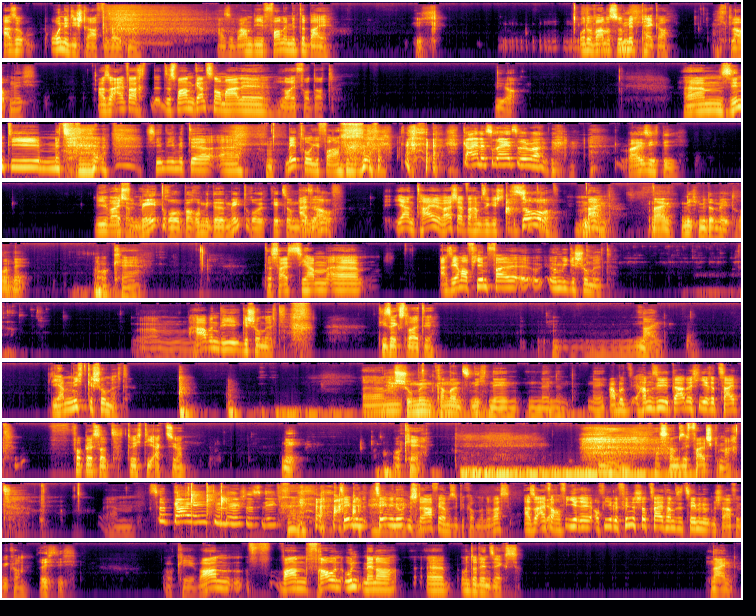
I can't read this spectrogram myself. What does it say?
Also ohne die Strafe, sag ich mal. Also waren die vorne mit dabei? Ich, Oder waren das so nicht. Mitpacker? Ich glaube nicht. Also einfach, das waren ganz normale Läufer dort. Ja. Ähm, sind die mit, sind die mit der äh, Metro gefahren? Geiles Rätsel, Mann. Weiß ich nicht. Wie weißt Der du nicht? Metro, warum mit der Metro? Geht's um den Also, Lauf? Ja, ein Teil, weißt du, einfach haben sie gesch Ach so. gecheatet. Nein. Nein, nicht mit der Metro, ne. Okay. Das heißt, sie haben, äh, also sie haben auf jeden Fall äh, irgendwie geschummelt. Ähm, Haben die geschummelt? Die sechs Leute. nein. Die haben nicht geschummelt. Ähm, Schummeln kann man es nicht ne nennen. Nee. aber haben sie dadurch ihre Zeit verbessert durch die Aktion? Nee. Okay. Was haben sie falsch gemacht? Ähm, So geil, du löst es nicht. zehn, Min zehn Minuten Strafe haben sie bekommen, oder was? Also einfach Ja. auf ihre, auf ihre Finisher-Zeit haben sie zehn Minuten Strafe bekommen. Richtig. Okay. Waren, waren Frauen und Männer äh, unter den sechs? Nein.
